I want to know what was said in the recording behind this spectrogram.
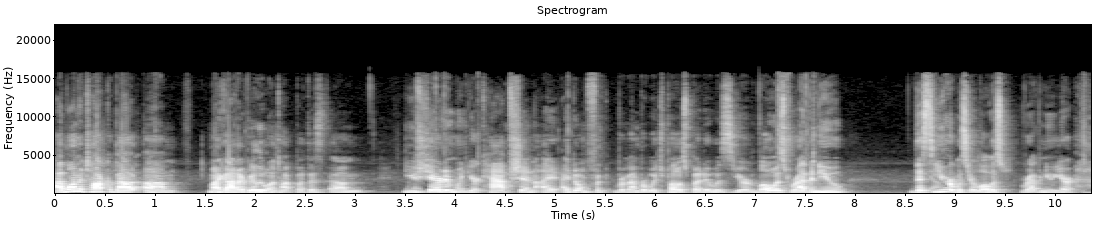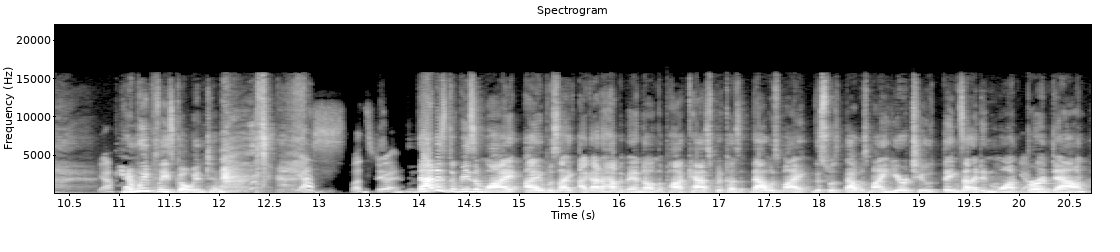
I want to talk about. Um, my God, I really want to talk about this. Um, you shared in your caption. I, I don't remember which post, but it was your lowest revenue. This Yeah. year was your lowest revenue year. Yeah. Can we please go into that? yes let's do it. That is the reason why I was like, I gotta have Amanda on the podcast because that was my this was that was my year too. Things that I didn't want Yeah. burned down.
